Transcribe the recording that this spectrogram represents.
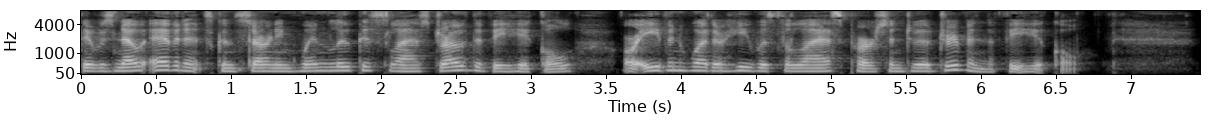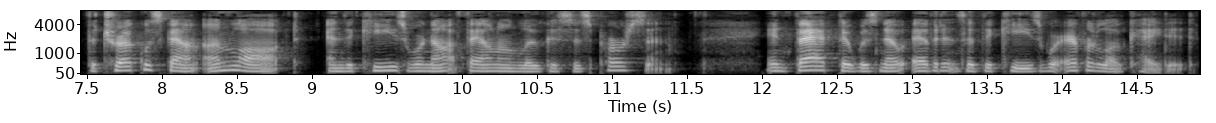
There was no evidence concerning when Lucas last drove the vehicle or even whether he was the last person to have driven the vehicle. The truck was found unlocked and the keys were not found on Lucas's person. In fact, there was no evidence that the keys were ever located.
